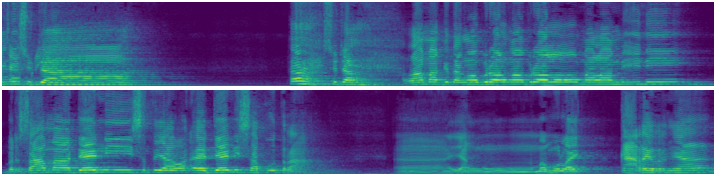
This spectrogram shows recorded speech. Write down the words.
ini Capri. sudah ah sudah lama kita ngobrol-ngobrol malam ini bersama Denny Setiawan eh Denny Saputra Ah, yang memulai karirnya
